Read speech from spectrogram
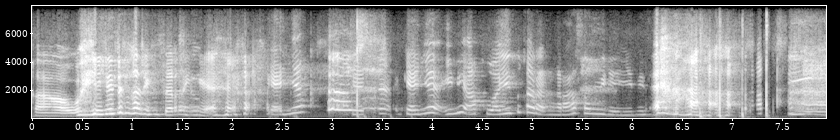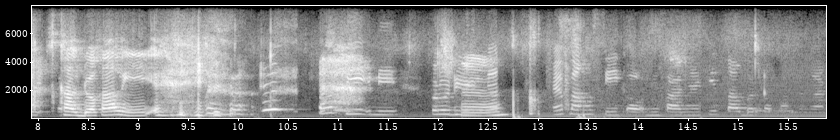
Kau itu paling sering ya. Kayaknya kayaknya kayaknya ini aku aja tuh karena ngerasa sih kayak gini. Sekali dua kali. Tapi ini perlu diingat Hmm. memang sih kalau misalnya kita berteman dengan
